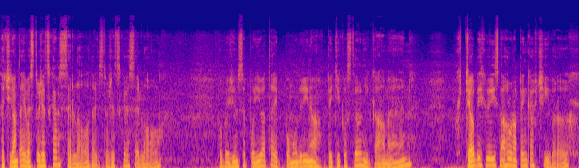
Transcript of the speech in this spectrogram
Začínám tady ve Stožeckém sedlo, tady Stožecké sedlo. Poběžím se podívat tady po modrý na pětikostelní kámen. Chtěl bych vylíst nahoru na Penkavčí vrch,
